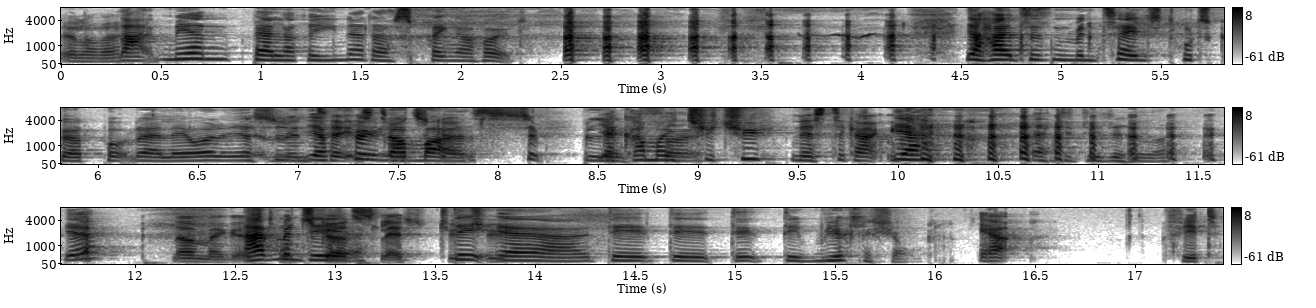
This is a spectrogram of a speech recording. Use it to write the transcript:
eller hvad? Nej, mere en ballerina, der springer højt. jeg har altid sådan en mental strutskørt på, når jeg laver det. Jeg, synes, jeg Mental føler mig simpelthen Jeg kommer i tyty næste gang. Ja, ja, det er det, det hedder. Ja. Nå, man kan Nej, men det, slash tyty. det, er, det, det, det, det er virkelig sjovt. Ja, fedt.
